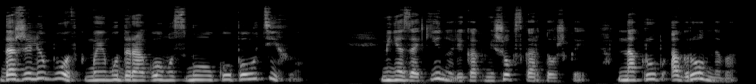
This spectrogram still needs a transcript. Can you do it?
Даже любовь к моему дорогому смоуку поутихла. Меня закинули, как мешок с картошкой, на круп огромного,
